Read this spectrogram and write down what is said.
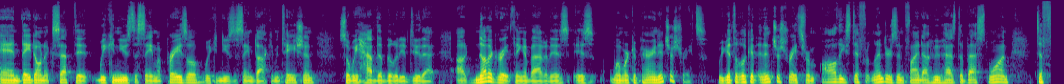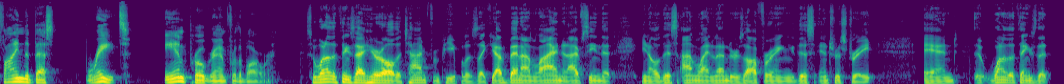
and they don't accept it, we can use the same appraisal, we can use the same documentation, so we have the ability to do that. another great thing about it is is when we're comparing interest rates, we get to look at interest rates from all these different lenders and find out who has the best one to find the best rate and program for the borrower. So one of the things I hear all the time from people is like, yeah, I've been online and I've seen that, you know, this online lender is offering this interest rate. And uh, one of the things that,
